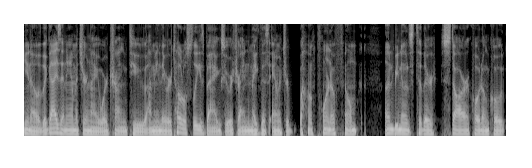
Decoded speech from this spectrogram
you know the guys in amateur night were trying to i mean they were total sleazebags who were trying to make this amateur porno film unbeknownst to their star quote unquote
